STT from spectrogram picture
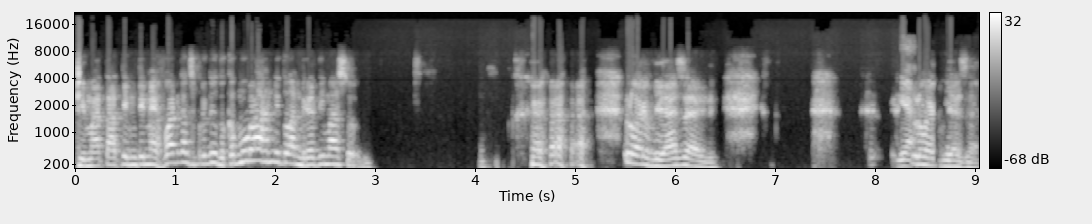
Di mata tim-tim F1 kan seperti itu, kemurahan itu Andretti masuk. Luar biasa ini. Ya. Luar biasa.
